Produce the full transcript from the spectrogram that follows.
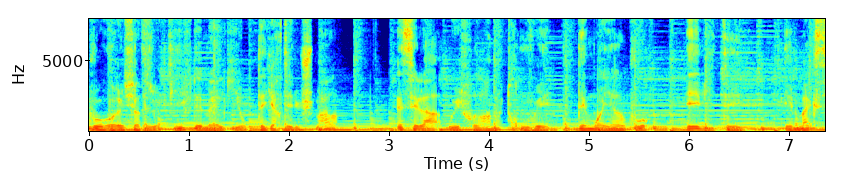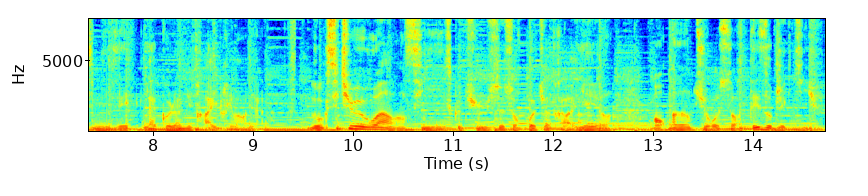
pour réussir tes objectifs, des mails qui vont t'écarter du chemin. Et c'est là où il faudra trouver des moyens pour éviter et maximiser la colonne du travail primordial. Donc si tu veux voir hein, ce, que tu, ce sur quoi tu as travaillé, hein, en un, tu ressors tes objectifs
